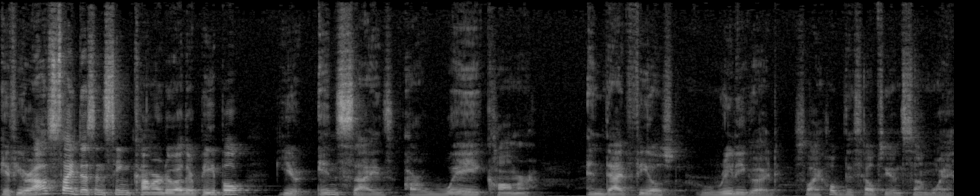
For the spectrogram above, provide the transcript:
If your outside doesn't seem calmer to other people, your insides are way calmer. And that feels really good. So I hope this helps you in some way.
